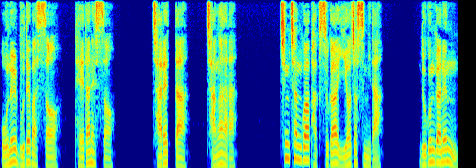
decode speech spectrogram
오늘 무대 봤어. 대단했어. 잘했다. 장하하라. 칭찬과 박수가 이어졌습니다. 누군가는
